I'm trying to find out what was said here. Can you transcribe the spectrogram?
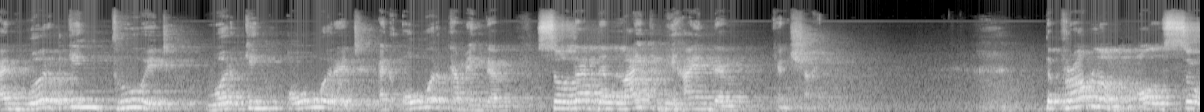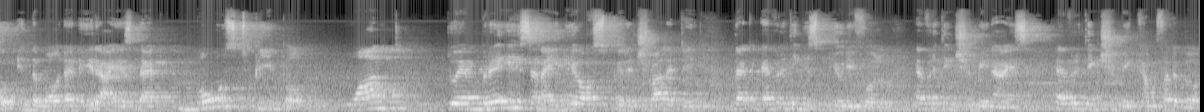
and working through it, working over it and overcoming them so that the light behind them can shine. The problem also in the modern era is that most people want to embrace an idea of spirituality that everything is beautiful, everything should be nice, everything should be comfortable.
